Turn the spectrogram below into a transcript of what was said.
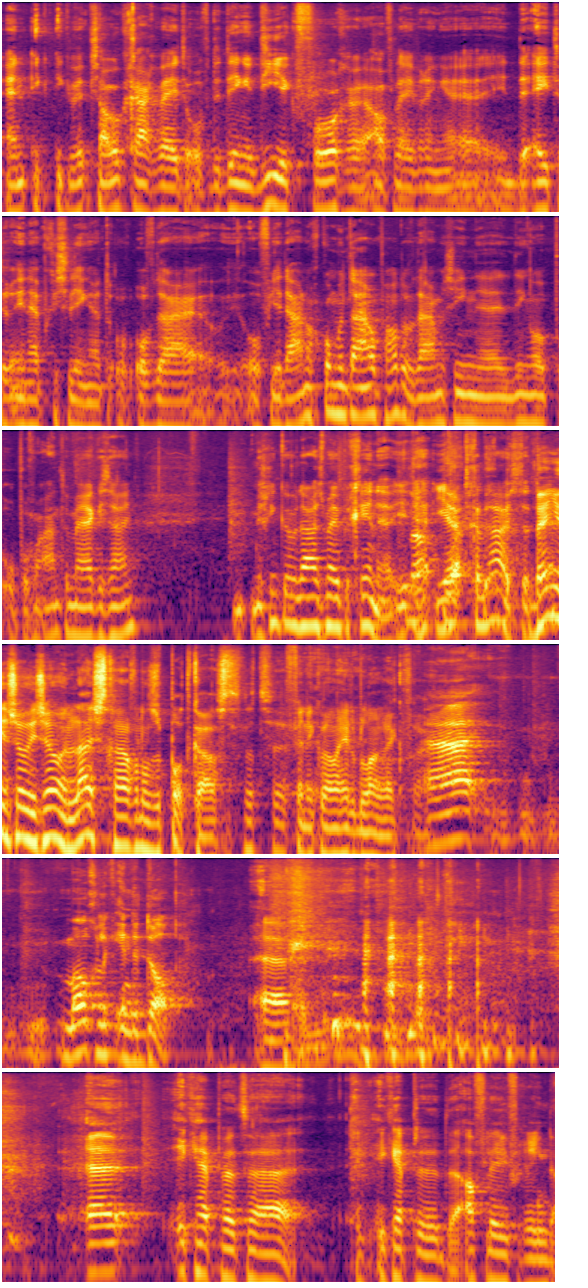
En ik, ik, ik zou ook graag weten of de dingen die ik vorige afleveringen eh, in de ether in heb geslingerd, of, of, daar, of je daar nog commentaar op had, of daar misschien eh, dingen op, op of aan te merken zijn. Misschien kunnen we daar eens mee beginnen. Je, Nou, je ja, hebt geluisterd. Ben je sowieso een luisteraar van onze podcast? Dat eh, vind ik wel een hele belangrijke vraag. Eh, mogelijk in de dop. Ik heb het. Ik, ik heb de, de aflevering, de,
